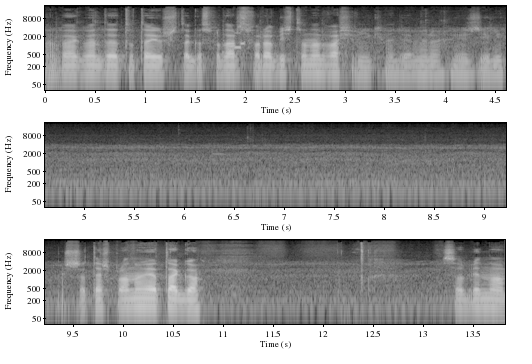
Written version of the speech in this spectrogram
Albo jak będę tutaj już to gospodarstwo robić, to na dwa silniki będziemy jeździli. Jeszcze też planuję tego. Sobie na.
